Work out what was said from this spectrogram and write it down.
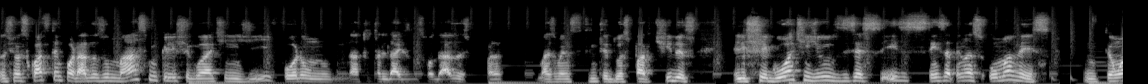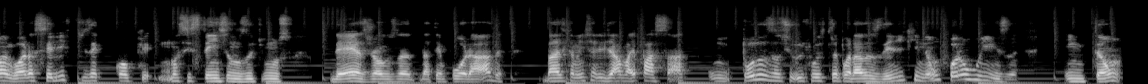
nas últimas quatro temporadas, o máximo que ele chegou a atingir foram, na totalidade das rodadas, para mais ou menos 32 partidas, ele chegou a atingir os 16 assistências apenas uma vez. Então agora, se ele fizer qualquer uma assistência nos últimos 10 jogos da, da temporada, basicamente ele já vai passar todas as últimas temporadas dele que não foram ruins, né? Então,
